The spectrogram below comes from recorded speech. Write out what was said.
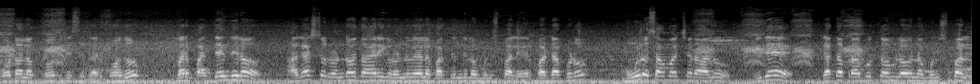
ఫోటోలకు తోసిస్తే సరిపోదు. మరి పద్దెనిమిదిలో ఆగస్టు రెండో తారీఖు రెండు వేల పద్దెనిమిదిలో మున్సిపల్ ఏర్పడ్డప్పుడు మూడు సంవత్సరాలు ఇదే గత ప్రభుత్వంలో ఉన్న మున్సిపల్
